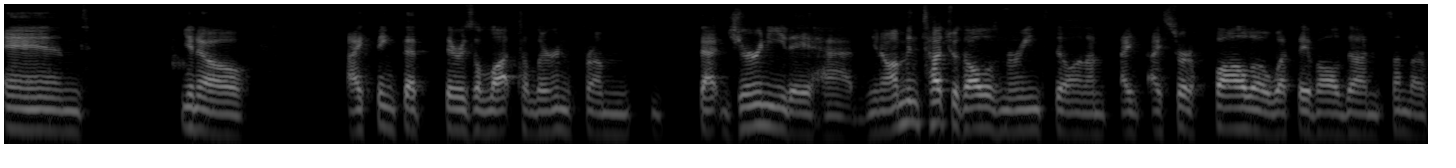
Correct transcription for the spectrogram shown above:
and you know, I think that there's a lot to learn from that journey they had. You know, I'm in touch with all those Marines still, and I'm I, I sort of follow what they've all done. Some are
